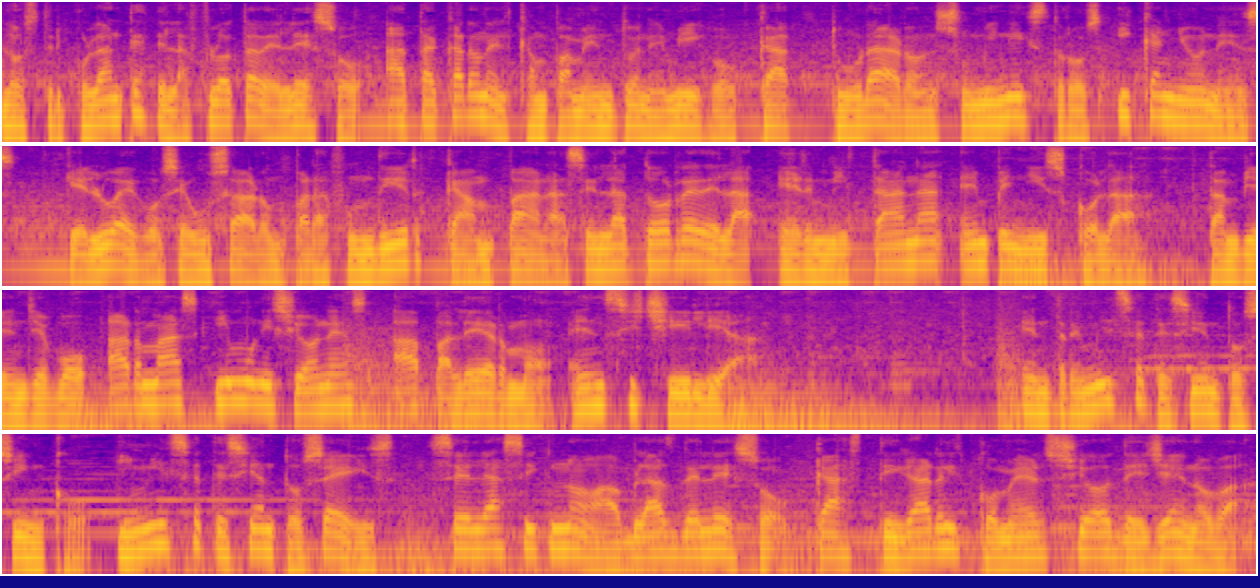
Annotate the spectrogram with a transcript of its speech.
Los tripulantes de la flota de Leso atacaron el campamento enemigo, capturaron suministros y cañones que luego se usaron para fundir campanas en la torre de la Ermitana en Peñíscola. También llevó armas y municiones a Palermo, en Sicilia. Entre 1705 y 1706 se le asignó a Blas de Leso castigar el comercio de Génova,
